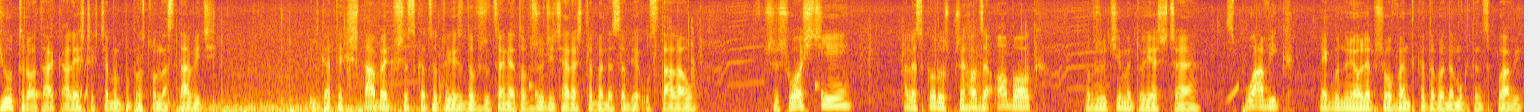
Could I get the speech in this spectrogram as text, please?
jutro, tak? Ale jeszcze chciałbym po prostu nastawić kilka tych sztabek. Wszystko, co tu jest do wrzucenia, to wrzucić, a resztę będę sobie ustalał w przyszłości. Ale skoro już przechodzę obok, to wrzucimy tu jeszcze spławik. Jak będę miał lepszą wędkę, to będę mógł ten spławik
